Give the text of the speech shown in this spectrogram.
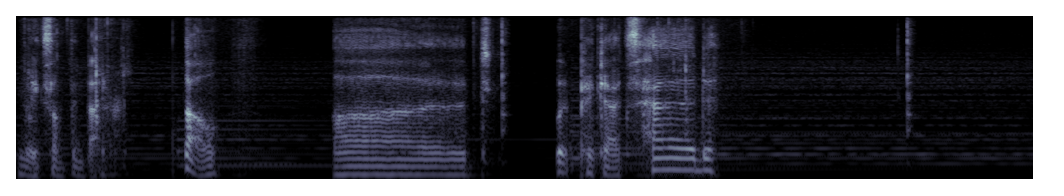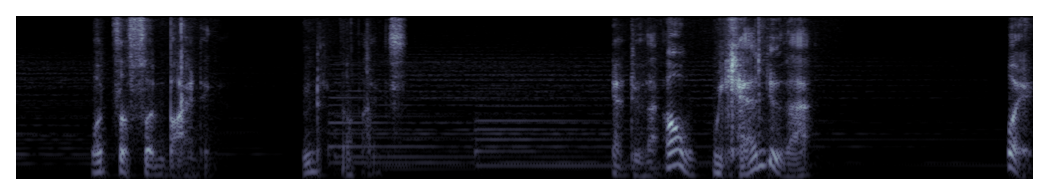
make something better. So, uh, flint pickaxe head. What's a flint binding? Food? No thanks. Can't do that. Oh, we can do that. Wait.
